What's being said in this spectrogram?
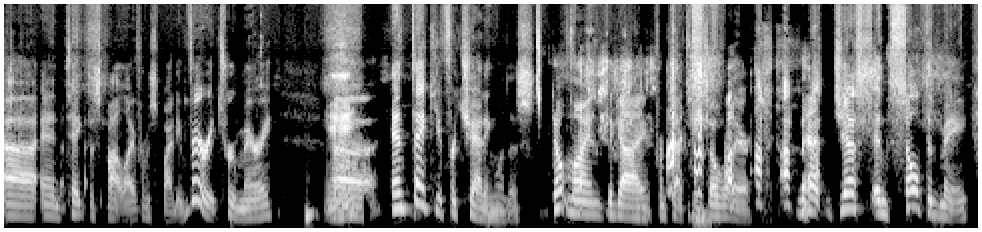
uh, and take the spotlight from Spidey." Very true, Mary. Mhm. Uh, and thank you for chatting with us. Don't mind the guy from Texas over there that just insulted me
